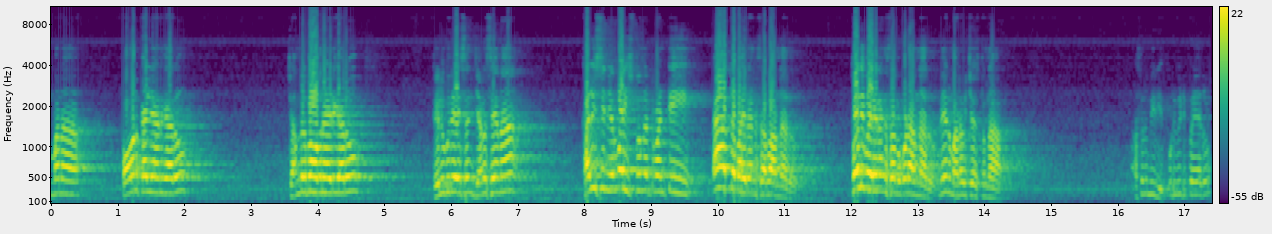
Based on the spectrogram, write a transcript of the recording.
మన పవన్ కళ్యాణ్ గారు చంద్రబాబు నాయుడు గారు తెలుగుదేశం జనసేన కలిసి నిర్వహిస్తున్నటువంటి పెద్ద బహిరంగ సభ అన్నారు. తొలి బహిరంగ సభ కూడా అన్నారు. నేను మనవి చేస్తున్నా. అసలు మీరు ఎప్పుడు విడిపోయారు?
